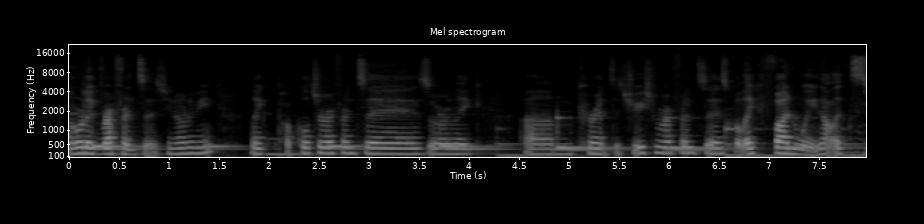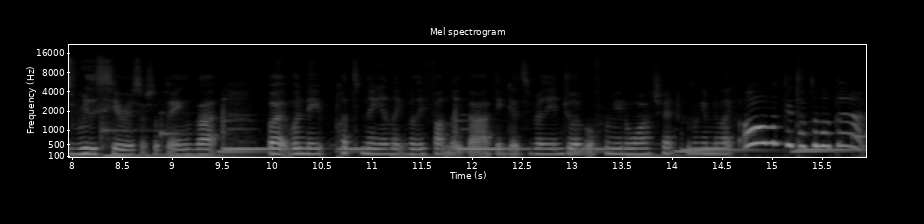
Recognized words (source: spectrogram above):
or like references. You know what I mean? Like pop culture references or like um, current situation references, but like fun way, not like really serious or something like that. But when they put something in like really fun like that, I think it's really enjoyable for me to watch it because I can be like, oh look, they talked about that.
